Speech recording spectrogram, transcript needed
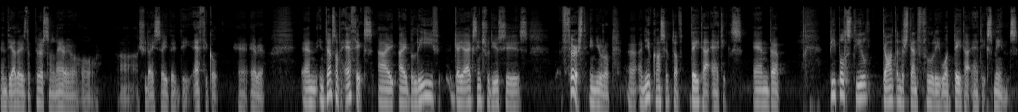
and the other is the personal area, or uh, should I say, the, the ethical uh, area. And in terms of ethics, I, I believe GaiaX introduces first in Europe uh, a new concept of data ethics. And uh, people still don't understand fully what data ethics means.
